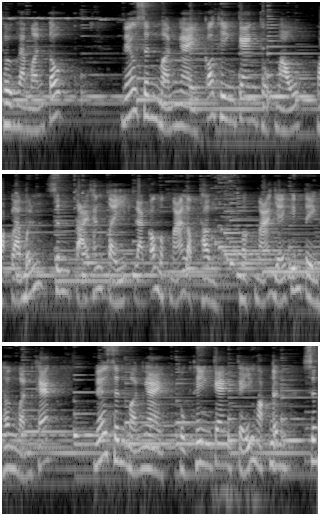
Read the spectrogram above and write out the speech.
thường là mệnh tốt nếu sinh mệnh ngày có thiên can thuộc mậu hoặc là bính, sinh tại tháng tỵ là có mật mã lộc thần, mật mã dễ kiếm tiền hơn mệnh khác. Nếu sinh mệnh ngày thuộc thiên can kỷ hoặc đinh, sinh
